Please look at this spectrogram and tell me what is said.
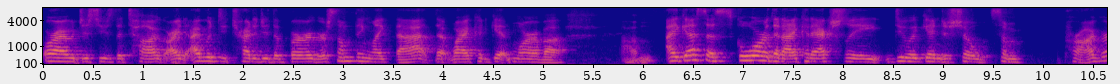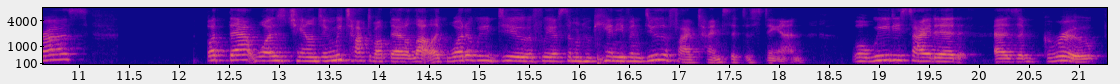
or I would just use the tug, or I, I would do, try to do the Berg or something like that, that where I could get more of a, um, I guess, a score that I could actually do again to show some progress. But that was challenging. We talked about that a lot. Like, what do we do if we have someone who can't even do the five times sit to stand? Well, we decided as a group,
